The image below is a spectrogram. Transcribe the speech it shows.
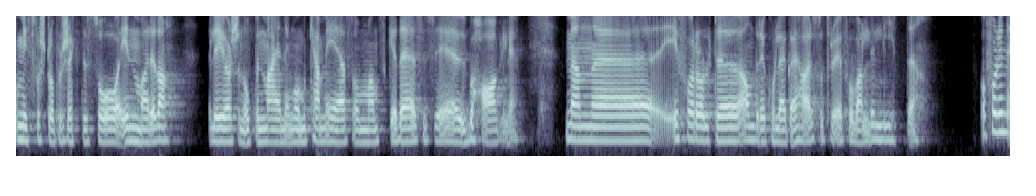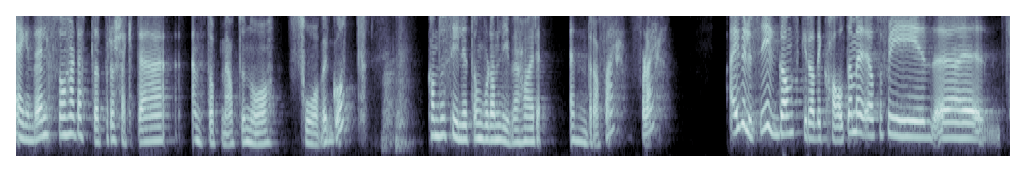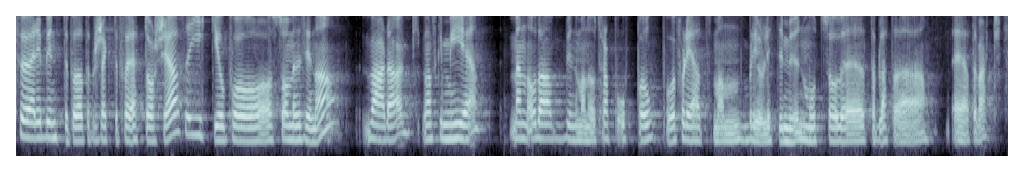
skal misforstå prosjektet så innmari, da. Eller gjøre seg en åpen mening om hvem jeg er som menneske. Det syns jeg er ubehagelig. Men eh, i forhold til andre kollegaer jeg har, så tror jeg jeg får veldig lite. Og for din egen del så har dette prosjektet endt opp med at du nå sover godt. Kan du si litt om hvordan livet har endra seg for deg? Jeg vil jo si ganske radikalt. Altså fordi eh, Før jeg begynte på dette prosjektet for ett år siden, så gikk jeg jo på sovemedisiner hver dag, ganske mye. Men, og da begynner man jo å trappe opp og opp, fordi at man blir jo litt immun mot sovetabletter eh, etter hvert.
